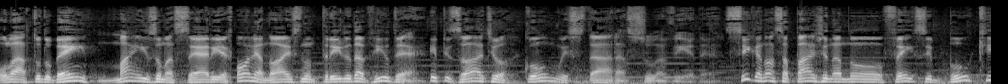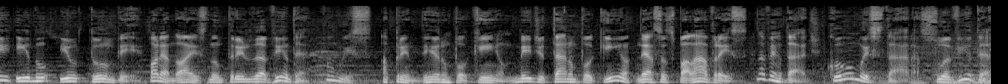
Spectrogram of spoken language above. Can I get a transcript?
Olá, tudo bem? Mais uma série Olha Nós no Trilho da Vida. Episódio Como Estar a Sua Vida. Siga nossa página no Facebook e no YouTube. Olha Nós no Trilho da Vida. Vamos aprender um pouquinho, meditar um pouquinho nessas palavras. Na verdade, como estar a sua vida?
